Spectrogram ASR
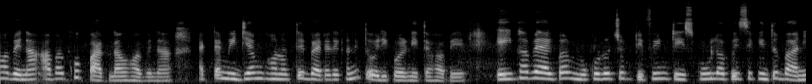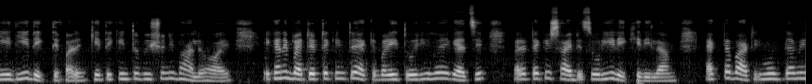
হবে না, আবার খুব পাতলাও হবে না। একটা মিডিয়াম ঘনত্বের ব্যাটার এখানে তৈরি করে নিতে হবে। এইভাবে একবার মুখরোচক টিফিনটি স্কুল অফিসে কিন্তু বানিয়ে দিয়ে দেখতে পারেন। খেতে কিন্তু ভীষণই ভালো হয়। এখানে ব্যাটারটা কিন্তু একেবারেই তৈরি হয়ে গেছে। ব্যাটারটাকে সাইডে সরিয়ে রেখে দিলাম। একটা বাটির মধ্যে আমি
